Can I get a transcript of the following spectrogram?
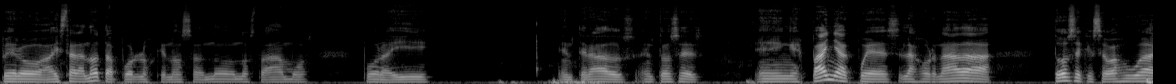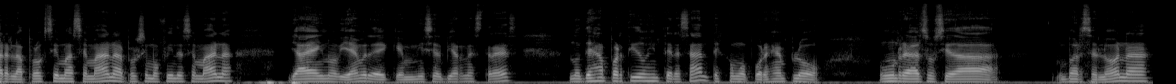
pero ahí está la nota por los que no, no, no estábamos por ahí enterados. Entonces, en España, pues la jornada 12 que se va a jugar la próxima semana, el próximo fin de semana, ya en noviembre, que inicia el viernes 3, nos dejan partidos interesantes, como por ejemplo un Real Sociedad Barcelona,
